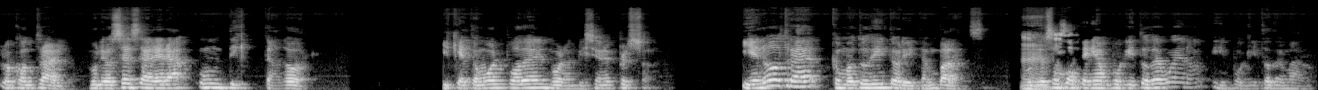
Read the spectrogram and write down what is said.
lo, contrario. Julio César era un dictador y que tomó el poder por ambiciones personales. Y en otra, como tú dijiste ahorita, un balance. Julio César tenía un poquito de bueno y un poquito de malo.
